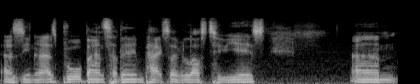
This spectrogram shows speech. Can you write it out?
as you know, as broadband's had an impact over the last two years. Um,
